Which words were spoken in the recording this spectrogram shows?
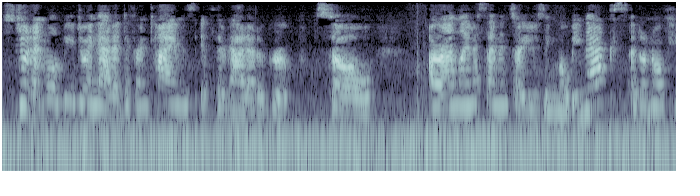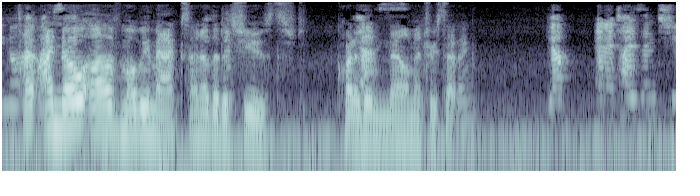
student will be doing that at different times if they're not at a group. So our online assignments are using MobyMax. I don't know if you know that. I, I know of MobyMax. I know that it's used quite a bit in the elementary setting. Yep, and it ties into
